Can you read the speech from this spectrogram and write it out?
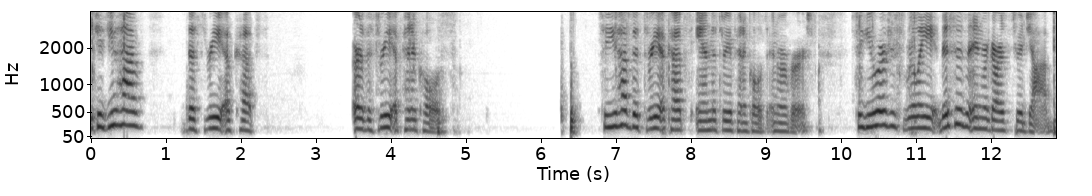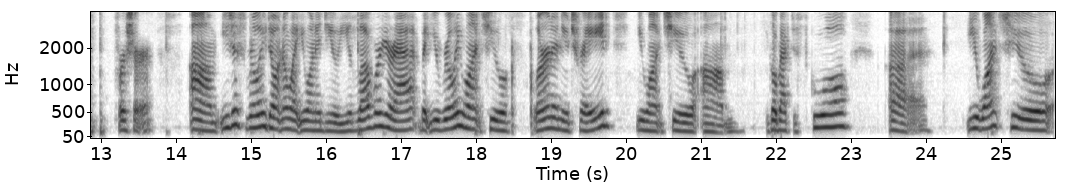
because you have the three of cups or the three of pentacles. So you have the three of cups and the three of pentacles in reverse. So you are just really this is in regards to a job for sure um, you just really don't know what you want to do. You love where you're at, but you really want to learn a new trade. You want to um, go back to school. Uh, you want to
